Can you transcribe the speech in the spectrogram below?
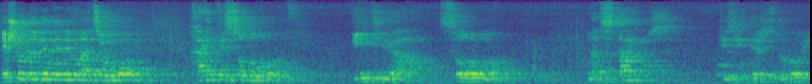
Якщо в людини нема цього, хай ти Соломон. Ідеал, Соломон. На старость ти зійдеш з дороги,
